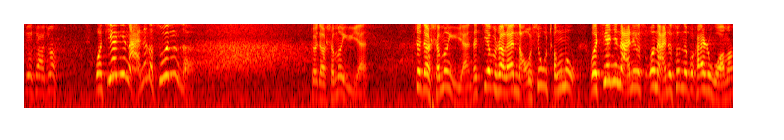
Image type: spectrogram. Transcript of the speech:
接下句儿，我接你奶奶个孙子！这叫什么语言？这叫什么语言？他接不上来，恼羞成怒。我接你奶奶个，我奶奶孙子不还是我吗？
